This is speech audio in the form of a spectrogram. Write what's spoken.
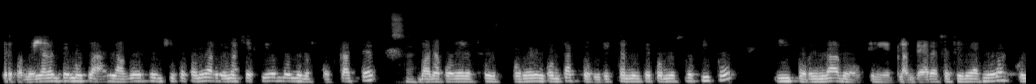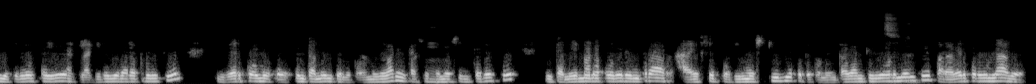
pero cuando ya lancemos la, la web en su totalidad de una sección donde los podcasters van a poder poner en contacto directamente con nuestro equipo y por un lado eh, plantear esas ideas nuevas, oye, tengo esta idea que la quiero llevar a producción y ver cómo conjuntamente lo podemos llevar en caso que nos interese. Y también van a poder entrar a ese Podimo Studio que te comentaba anteriormente para ver por un lado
